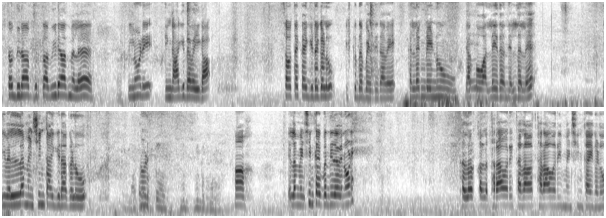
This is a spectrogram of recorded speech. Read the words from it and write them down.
ಎಷ್ಟೊಂದು ದಿನ ಆಗ್ಬಿಡ್ತು ಆ ವಿಡಿಯೋ ಆದಮೇಲೆ. ಇಲ್ಲಿ ನೋಡಿ ಹಿಂಗಾಗಿದ್ದಾವೆ ಈಗ. ಸೌತೆಕಾಯಿ ಗಿಡಗಳು ಇಷ್ಟುದ ಬೆಳೆದಿದ್ದಾವೆ ಕಲ್ಲಂಗಡಿ ಹಣ್ಣು ಯಾಕೋ ಅಲ್ಲೇ ಇದೆ ನೆಲದಲ್ಲೇ. ಇವೆಲ್ಲ ಮೆಣಸಿನ್ಕಾಯಿ ಗಿಡಗಳು. ನೋಡಿ. ಹಾಂ ಎಲ್ಲ ಮೆಣಸಿನ್ಕಾಯಿ ಬಂದಿದ್ದಾವೆ ನೋಡಿ. ಕಲರ್ ಕಲರ್ ಥರಾವರಿ ಥರಾ ಥರಾವರಿ ಮೆಣಸಿನ್ಕಾಯಿಗಳು.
